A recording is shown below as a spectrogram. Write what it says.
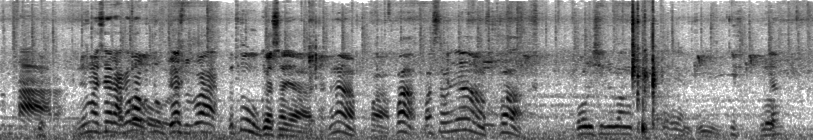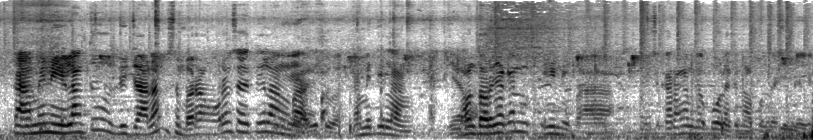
tentara. Ini masyarakat Pak petugas, Bapak. Petugas saya. Kenapa? Pak, pasalnya apa? polisi nulang TNI. Loh, kami nilang tuh di jalan sembarang orang saya tilang Iya, pak. gitu, Pak. Kami tilang. Ya. Motornya kan ini pak. Sekarang kan nggak boleh kenal pun Iya.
